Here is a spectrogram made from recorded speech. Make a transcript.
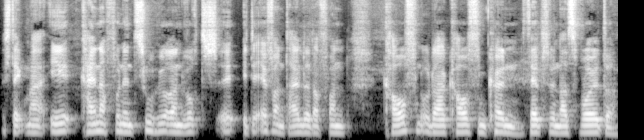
ich denke mal, eh, keiner von den Zuhörern wird äh, ETF-Anteile davon kaufen oder kaufen können, selbst wenn das wollte.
